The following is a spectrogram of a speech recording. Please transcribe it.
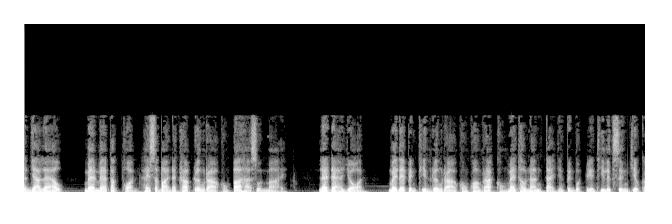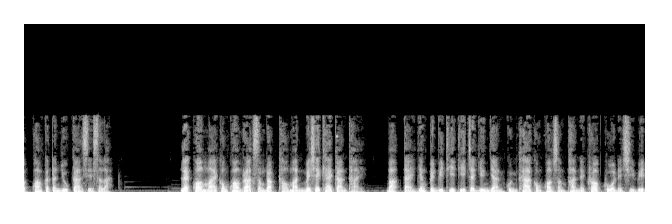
สัญญาแล้ว แม่แม่พักผ่อนให้สบายนะครับ เรื่องราวของป้าหาส่วนหมาย และแดยอนไม่ได้เป็นเพียงเรื่องราวของความรักของแม่เท่านั้น แต่ยังเป็นบทเรียนที่ลึกซึ้งเกี่ยวกับความกตัญญูการเสียสละ และความหมายของความรักสำหรับเขามันไม่ใช่แค่การถ่ายบากแต่ยังเป็นวิธีที่จะยืนยันคุณค่าของความสัมพันธ์ในครอบครัวในชีวิต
